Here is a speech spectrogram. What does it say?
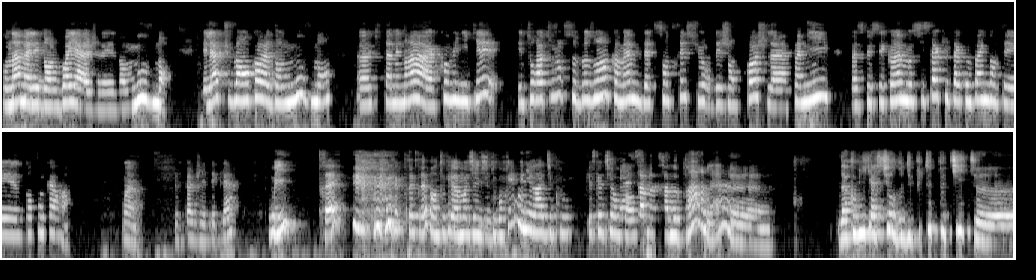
Ton âme, elle est dans le voyage, elle est dans le mouvement. Et là, tu vas encore être dans le mouvement euh, qui t'amènera à communiquer. Et tu auras toujours ce besoin quand même d'être centré sur des gens proches, la famille, parce que c'est quand même aussi ça qui t'accompagne dans, tes, dans ton karma. Voilà. J'espère que j'ai été claire. Oui, très. très, très. En tout cas, moi, j'ai tout compris. Mounira, du coup, qu'est-ce que tu en penses? Ça me, ça me parle. Hein, euh, la communication, de- depuis toute petite, euh,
